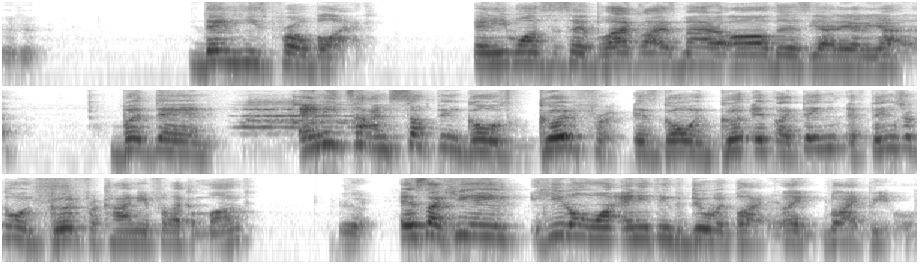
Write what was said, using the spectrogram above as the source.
Mm-hmm. Then he's pro-black, and he wants to say Black Lives Matter, all this, yada yada yada. But then, anytime something goes good for is going good, it like things if things are going good for Kanye for like a month, Yeah. it's like he ain't he don't want anything to do with black like black people.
